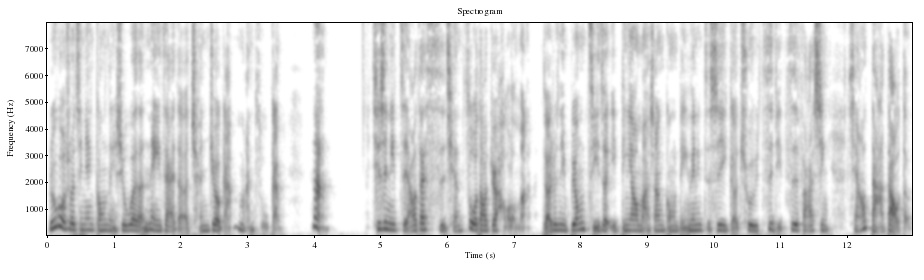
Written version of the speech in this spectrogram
如果说今天攻顶是为了内在的成就感、满足感，那其实你只要在死前做到就好了嘛，对，就是你不用急着一定要马上攻顶，因为你只是一个出于自己自发性想要达到的。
